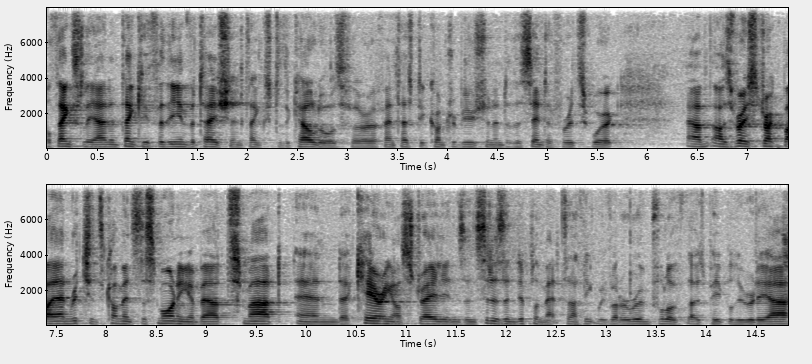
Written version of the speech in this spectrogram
Well, thanks, Leanne, and thank you for the invitation. Thanks to the Kaldors for a fantastic contribution and to the Centre for its work. Um, I was very struck by Anne Richards' comments this morning about smart and uh, caring Australians and citizen diplomats. And I think we've got a room full of those people who really are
